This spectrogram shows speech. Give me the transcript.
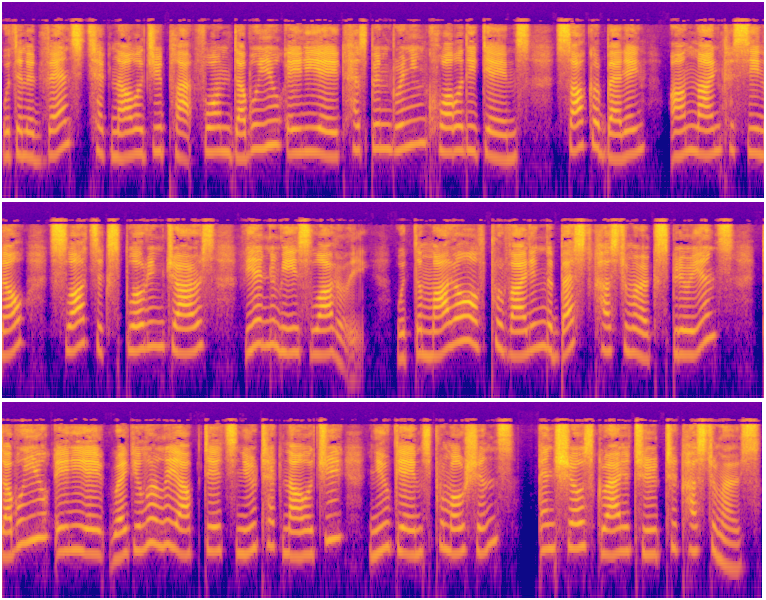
With an advanced technology platform W88 has been bringing quality games, soccer betting, online casino, slots exploding jars, Vietnamese lottery. With the motto of providing the best customer experience, W88 regularly updates new technology, new games promotions, and shows gratitude to customers.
